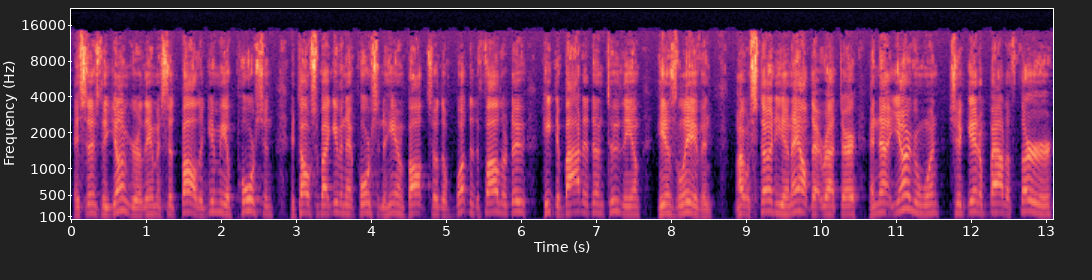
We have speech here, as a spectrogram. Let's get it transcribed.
it says the younger of them, it said, Father, give me a portion. It talks about giving that portion to him. So the, what did the father do? He divided unto them his living. I was studying out that right there, and that younger one should get about a third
